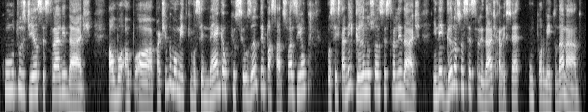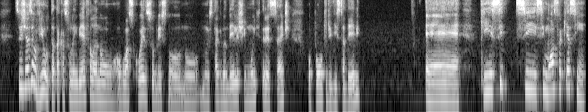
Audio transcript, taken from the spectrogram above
cultos de ancestralidade. Ao, ao, a partir do momento que você nega o que os seus antepassados faziam, você está negando sua ancestralidade. E negando a sua ancestralidade, cara, isso é um tormento danado. Esses dias eu vi o Tata Sulembe falando algumas coisas sobre isso no, no, no, Instagram dele, achei muito interessante o ponto de vista dele. É, que se, se, se mostra que assim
